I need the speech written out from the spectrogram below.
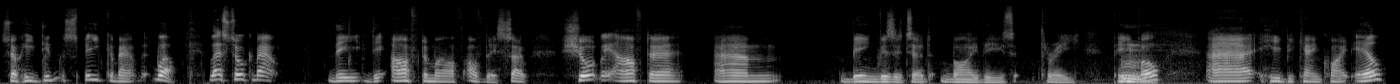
So he didn't speak about that. Well, let's talk about the the aftermath of this. So shortly after um, being visited by these three people, uh, he became quite ill.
